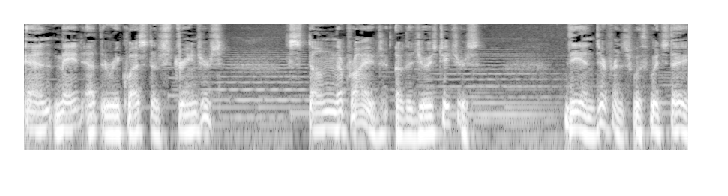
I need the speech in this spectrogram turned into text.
and made at the request of strangers, stung the pride of the Jewish teachers. The indifference with which they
